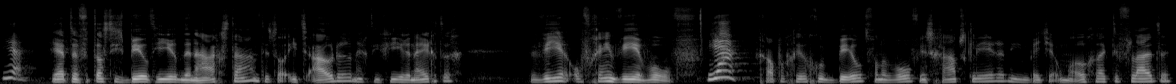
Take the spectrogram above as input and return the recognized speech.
ja. Je hebt een fantastisch beeld hier in Den Haag staan. Het is al iets ouder, 1994. De weer of geen weerwolf. Ja, Grappig, heel goed beeld van een wolf in schaapskleren die een beetje omhoog lijkt te fluiten.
